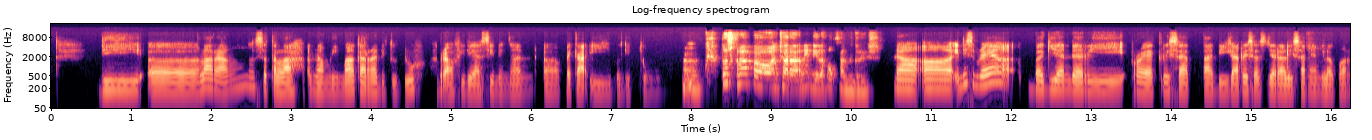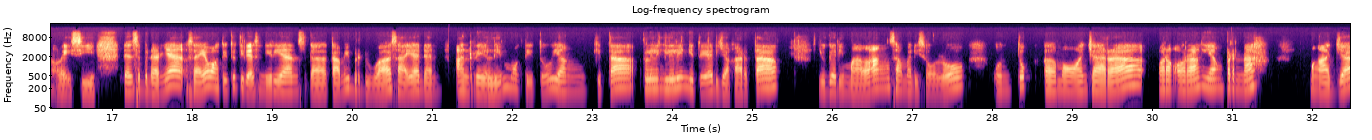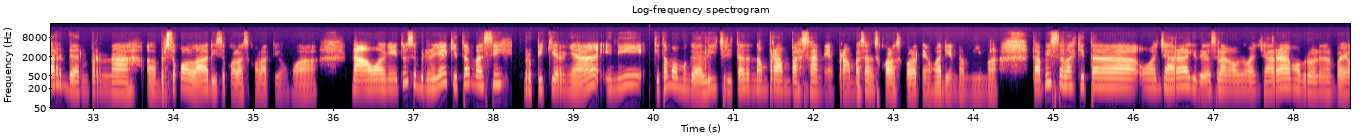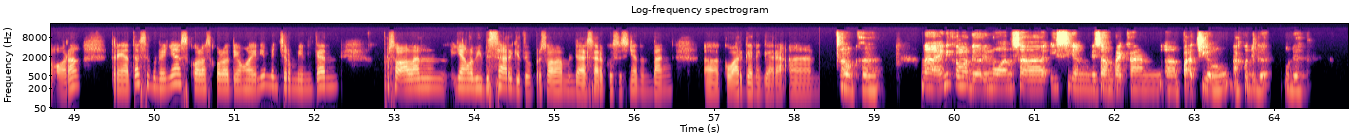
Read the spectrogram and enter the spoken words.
dilarang setelah 65 karena dituduh berafiliasi dengan uh, PKI begitu. Hmm. Terus kenapa wawancara ini dilakukan, Grace? Nah, uh, ini sebenarnya bagian dari proyek riset tadi kan riset sejarah lisan yang dilakukan oleh ISI. Dan sebenarnya saya waktu itu tidak sendirian. Kami berdua, saya dan Andre Lim waktu itu yang kita keliling-keliling gitu ya di Jakarta, juga di Malang sama di Solo untuk uh, mewawancara orang-orang yang pernah mengajar dan pernah uh, bersekolah di sekolah-sekolah Tionghoa. Nah, awalnya itu sebenarnya kita masih berpikirnya ini kita mau menggali cerita tentang perampasan ya, perampasan sekolah-sekolah Tionghoa di 65. Tapi setelah kita wawancara gitu ya, setelah kami wawancara ngobrol dengan banyak orang, ternyata sebenarnya sekolah-sekolah Tionghoa ini mencerminkan persoalan yang lebih besar gitu, persoalan mendasar khususnya tentang uh, kewarganegaraan. Oke. Okay. Nah, ini kalau dari nuansa isi yang disampaikan uh, Pak Ciong, aku juga udah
